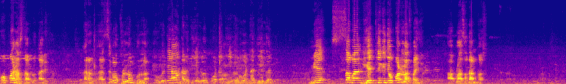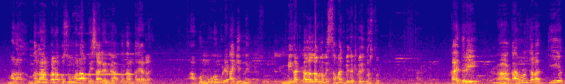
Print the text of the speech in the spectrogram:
ओपन असतं आपलं कार्यक्रम. कारण सगळं खुल्लम खुल्ला. उभं ते अंधारात येगळं पोटात येगळं पोटात येगळं मी सभा घेतली की तो पडलाच पाहिजे. आपला असा दानका असतो. मला लहानपणापासून मला पैसा आलेला नाही. आपला दानका वेगळा आहे. आपण मुघमुड्या टाकीत नाही. मी गटकाला लागलो मी समाज बी नसतो. काहीतरी काय म्हणून त्याला? ती एक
